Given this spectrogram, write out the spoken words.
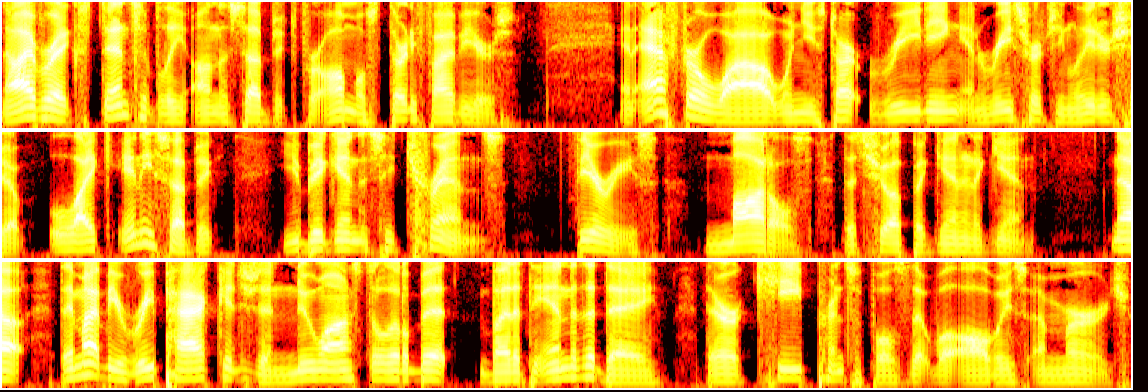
Now, I've read extensively on the subject for almost 35 years. And after a while, when you start reading and researching leadership, like any subject, you begin to see trends, theories, models that show up again and again. Now, they might be repackaged and nuanced a little bit, but at the end of the day, there are key principles that will always emerge.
